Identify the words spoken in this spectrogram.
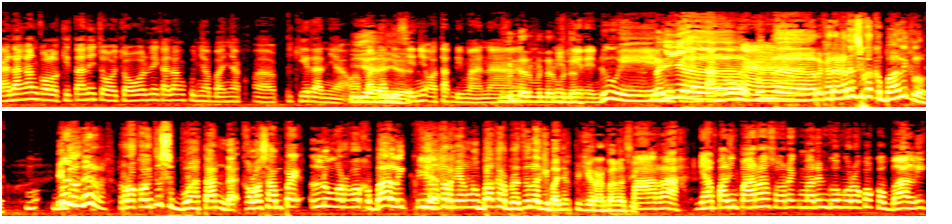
kadang kan kalau kita nih cowok-cowok nih kadang punya banyak eh, pikiran ya. Oh, Iya, badan di iya. sini otak di mana? Bener, bener, bener. mikirin duit, Nah mikirin iya, tanggungan. bener. Kadang-kadang suka kebalik loh. M- Itu Bener. rokok itu sebuah tanda. Kalau sampai lu ngerokok kebalik, Iya. filter yang lu bakar berarti lu lagi banyak pikiran banget sih. Parah. Yang paling parah sore kemarin gua ngerokok kebalik.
